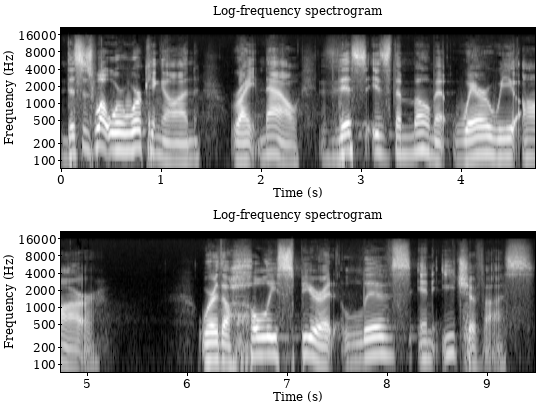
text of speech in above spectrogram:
This is what we're working on right now. This is the moment where we are where the Holy Spirit lives in each of us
